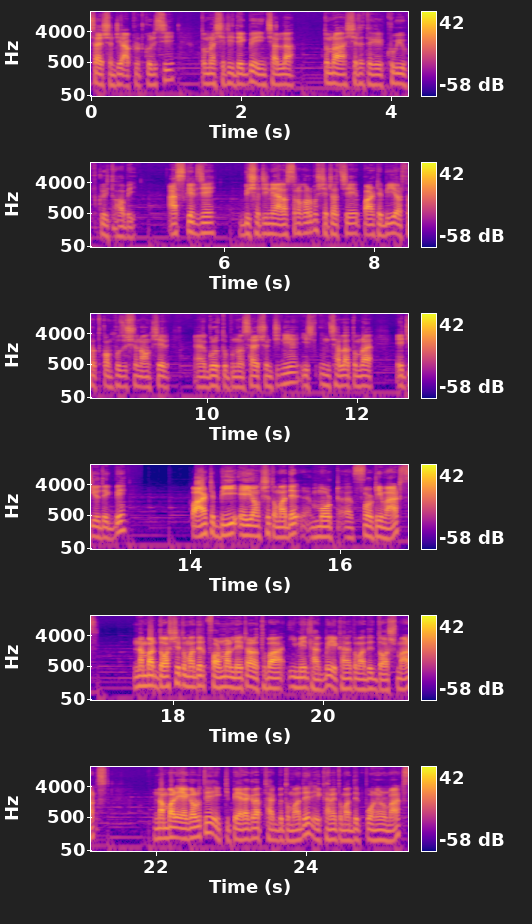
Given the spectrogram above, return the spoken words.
সাজেশনটি আপলোড করেছি। তোমরা সেটি দেখবে ইনশাল্লাহ তোমরা সেটা থেকে খুবই উপকৃত হবে। আজকের যে বিষয়টি নিয়ে আলোচনা করব, সেটা হচ্ছে পার্ট বি অর্থাৎ কম্পোজিশন অংশের গুরুত্বপূর্ণ সাজেশনটি নিয়ে। ইনশাল্লাহ তোমরা এটিও দেখবে। পার্ট বি এই অংশে তোমাদের মোট ফোরটি মার্কস নাম্বার দশে তোমাদের ফর্মাল লেটার অথবা ইমেল থাকবে, এখানে তোমাদের দশ মার্কস নাম্বার এগারোতে একটি প্যারাগ্রাফ থাকবে তোমাদের, এখানে তোমাদের পনেরো মার্কস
